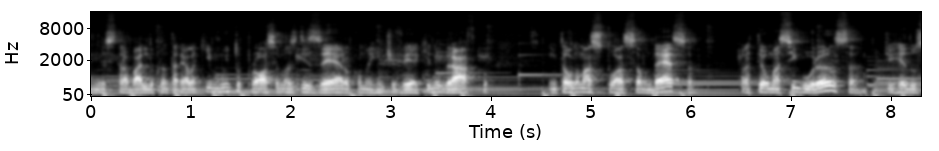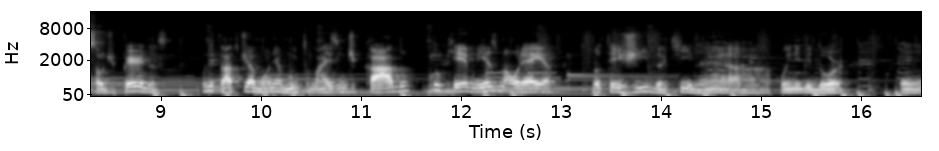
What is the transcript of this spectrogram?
nesse trabalho do Cantarela aqui muito próximas de zero, como a gente vê aqui no gráfico. Então, numa situação dessa, para ter uma segurança de redução de perdas, o nitrato de amônio é muito mais indicado do que mesmo a ureia protegida aqui, né, com inibidor com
